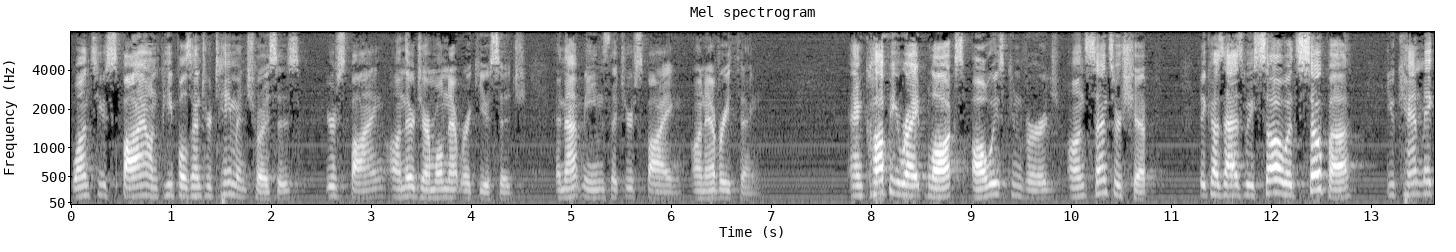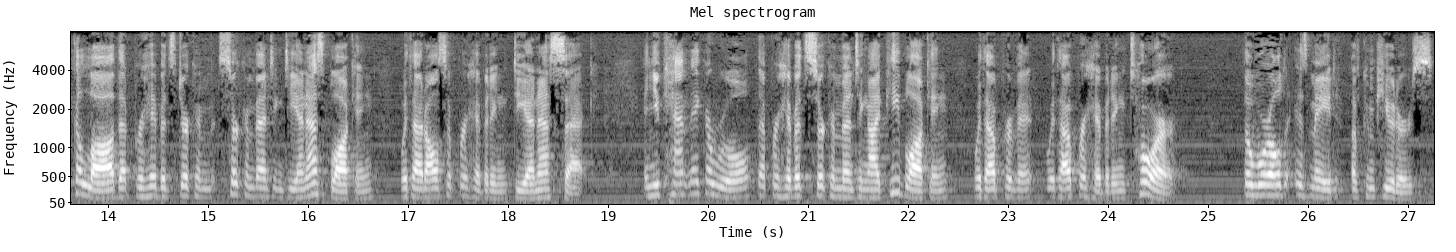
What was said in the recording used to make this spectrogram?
Once you spy on people's entertainment choices, you're spying on their general network usage, and that means that you're spying on everything. And copyright blocks always converge on censorship, because as we saw with SOPA, you can't make a law that prohibits circumventing DNS blocking without also prohibiting DNSSEC. And you can't make a rule that prohibits circumventing IP blocking without, without prohibiting Tor. The world is made of computers.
